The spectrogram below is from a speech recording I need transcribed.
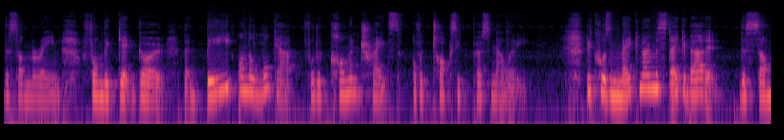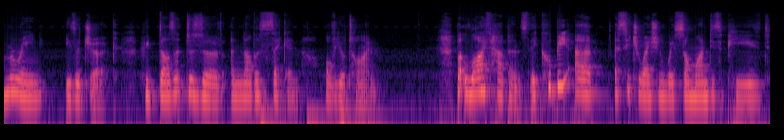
the submarine from the get go, but be on the lookout for the common traits of a toxic personality. Because make no mistake about it, the submarine is a jerk who doesn't deserve another second of your time. But life happens. There could be a, a situation where someone disappeared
